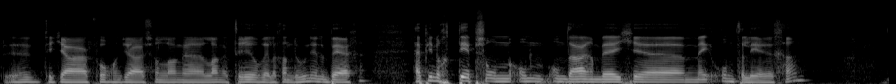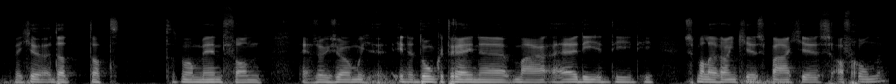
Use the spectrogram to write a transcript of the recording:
eh, dit jaar, volgend jaar zo'n lange, lange trail willen gaan doen in de bergen, heb je nog tips om, om, om daar een beetje eh, mee om te leren gaan? Weet je, dat, dat, dat moment van, nou ja, sowieso moet je in het donker trainen, maar hè, die, die, die smalle randjes, paadjes, afgronden.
